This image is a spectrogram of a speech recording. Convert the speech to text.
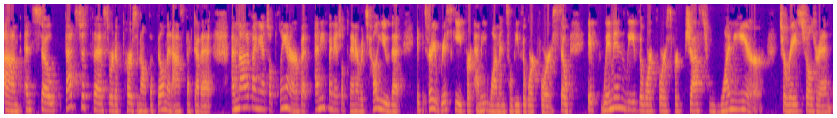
um, and so that's just the sort of personal fulfillment aspect of it. I'm not a financial planner, but any financial planner would tell you that it's very risky for any woman to leave the workforce. So if women leave the workforce for just one year to raise children,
